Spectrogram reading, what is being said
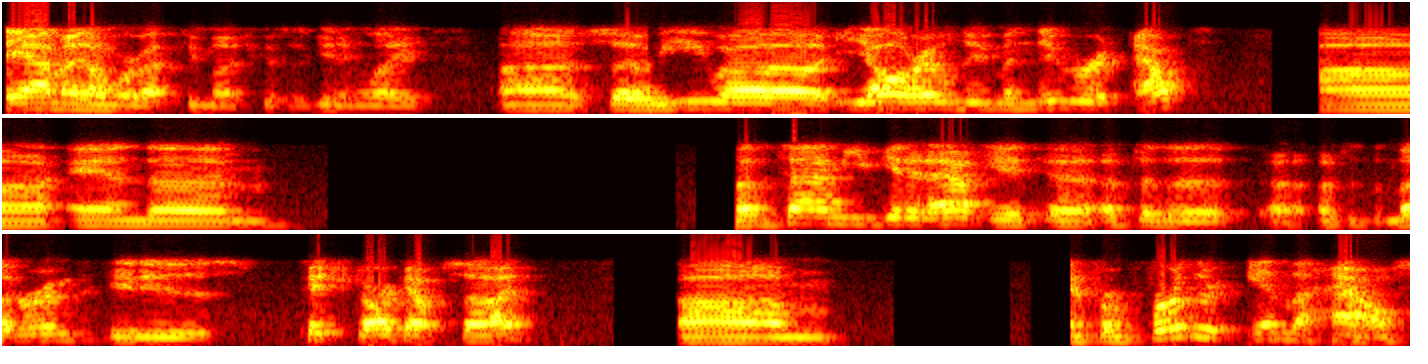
yeah, I'm not to worry about too much because it's getting late. Uh, so you uh, y'all are able to maneuver it out, uh, and um, by the time you get it out, it uh, up to the uh, up to the mudroom, it is pitch dark outside. Um, and from further in the house,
